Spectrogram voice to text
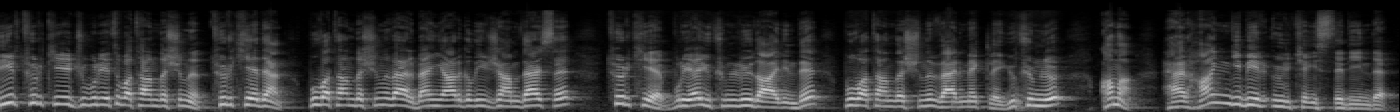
bir Türkiye Cumhuriyeti vatandaşını Türkiye'den bu vatandaşını ver ben yargılayacağım derse Türkiye buraya yükümlülüğü dahilinde bu vatandaşını vermekle yükümlü ama herhangi bir ülke istediğinde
